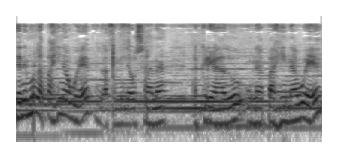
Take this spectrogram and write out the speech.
Tenemos la página web, la familia Osana ha creado una página web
